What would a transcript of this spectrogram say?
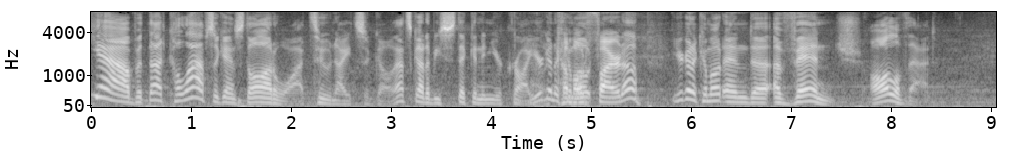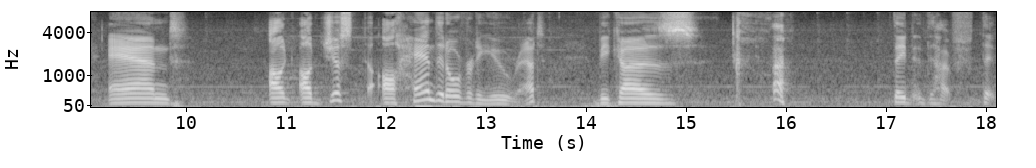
Yeah, but that collapse against Ottawa two nights ago—that's got to be sticking in your craw. You're going to come, come, out fired up. you're going to come out and uh, avenge all of that. And I'll, I'll just I'll hand it over to you, Rhett, because they, they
